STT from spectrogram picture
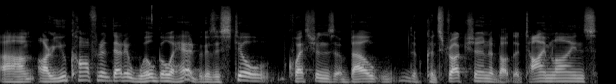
Um, are you confident that it will go ahead? Because there's still questions about the construction, about the timelines,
